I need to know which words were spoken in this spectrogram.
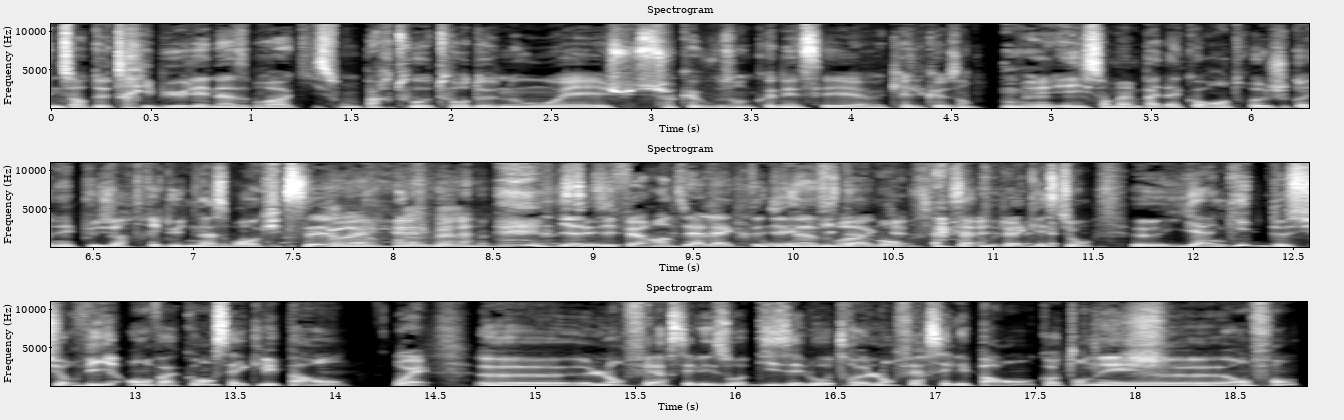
une sorte de tribu, les Nasbrock, qui sont partout autour de nous et je suis sûr que vous en connaissez euh, quelques-uns. Et ils sont même pas d'accord entre eux. Je connais plusieurs tribus de Nasbrock. C'est vrai, il y a différents dialectes du Nasbrock. Évidemment, ça toute la question. Euh, Il y a un guide de survie en vacances avec les parents. Ouais. Euh, L'enfer c'est les autres, disait l'autre. L'enfer c'est les parents quand on est euh, enfant.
